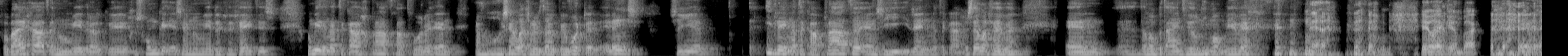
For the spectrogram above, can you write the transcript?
voorbij gaat en hoe meer er ook weer geschonken is en hoe meer er gegeten is, hoe meer er met elkaar gepraat gaat worden en, en hoe gezelliger het ook weer wordt. En ineens zie je iedereen met elkaar praten en zie je iedereen met elkaar gezellig hebben. En uh, dan op het eind wil niemand meer weg. ja, heel herkenbaar. ja.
